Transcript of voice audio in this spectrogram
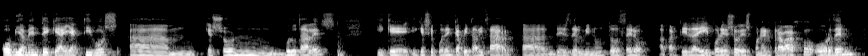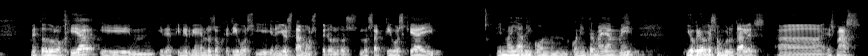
obviamente que hay activos que son brutales y que, que se pueden capitalizar ah, desde el minuto cero. A partir de ahí, por eso, es poner trabajo, orden, metodología y, definir bien los objetivos. Y en ello estamos, pero los, activos que hay en Miami con, con, Inter Miami, yo creo que son brutales. Ah, es más,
